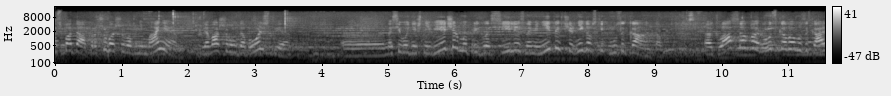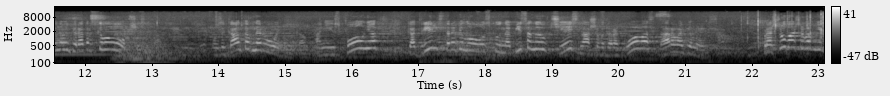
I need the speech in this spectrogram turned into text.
Господа, прошу вашего внимания. Для вашего удовольствия э, на сегодняшний вечер мы пригласили знаменитых черниговских музыкантов э, классов Русского музыкального императорского общества, музыкантов-народников. Они исполнят кадриль старобеловскую, написанную в честь нашего дорогого старого Белоуса. Прошу вашего внимания.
